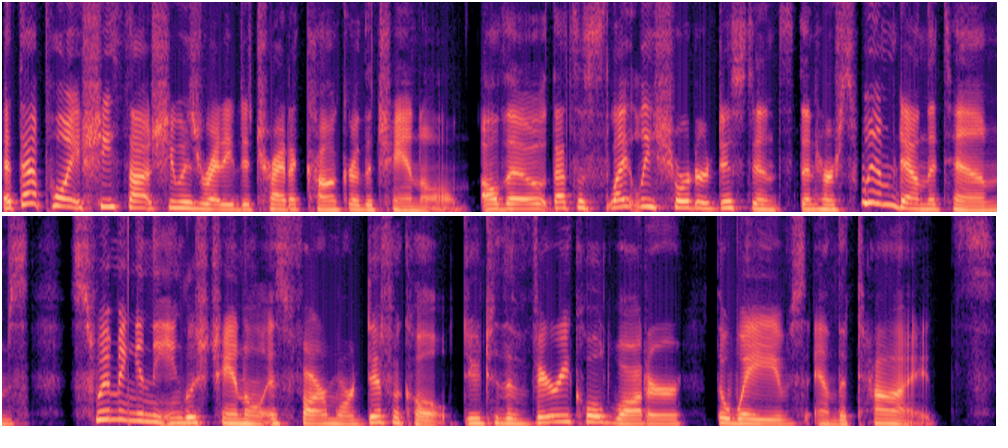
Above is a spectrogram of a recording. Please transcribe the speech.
At that point, she thought she was ready to try to conquer the channel. Although that's a slightly shorter distance than her swim down the Thames, swimming in the English Channel is far more difficult due to the very cold water, the waves, and the tides.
